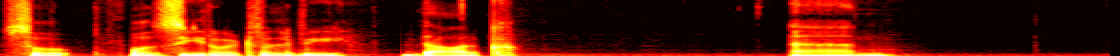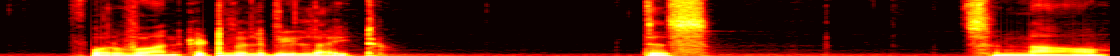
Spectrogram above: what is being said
So for 0 it will be dark. And for 1 it will be light. This. So now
